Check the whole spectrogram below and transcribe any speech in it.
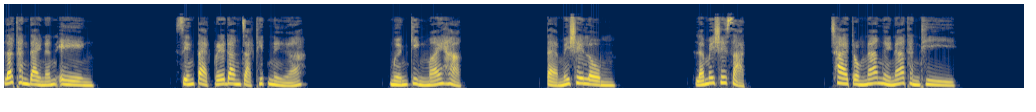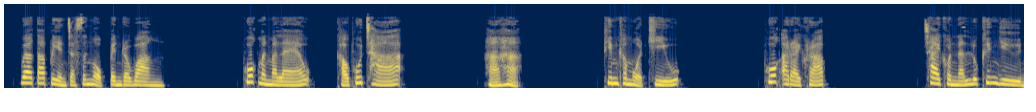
แล้วทันใดนั้นเอง เสียงแตกเรดังจากทิศเหนือ เหมือนกิ่งไม้หัก แต่ไม่ใช่ลม และไม่ใช่สัตว์ ชายตรงหน้าเงยหน้าทันที แววตาเปลี่ยนจากสงบเป็นระวัง พวกมันมาแล้ว เขาพูดช้า หาหะ ทิมขมวดคิ้ว พวกอะไรครับ ชายคนนั้นลุกขึ้นยืน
